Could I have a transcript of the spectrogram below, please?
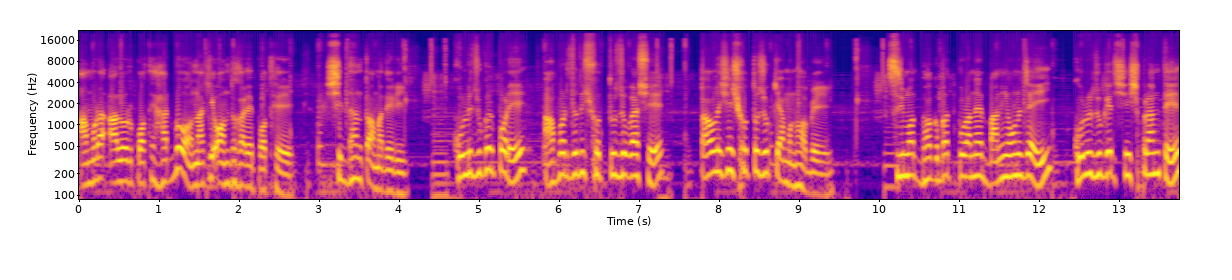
আমরা আলোর পথে হাঁটবো নাকি অন্ধকারের পথে? সিদ্ধান্ত আমাদেরই। কলিযুগের পরে আবার যদি সত্যযুগ আসে, তাহলে সেই সত্যযুগ কেমন হবে? শ্রীমদ্ ভগবত পুরাণের বাণী অনুযায়ী, কলিযুগের শেষ প্রান্তে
